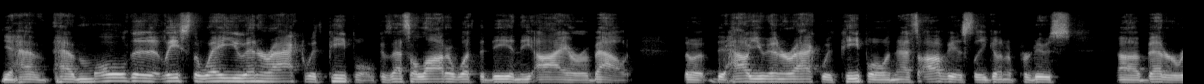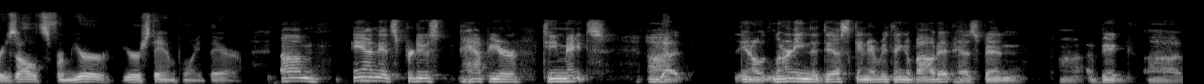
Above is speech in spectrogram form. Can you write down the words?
you have have molded at least the way you interact with people because that's a lot of what the D and the I are about the, the how you interact with people and that's obviously going to produce uh, better results from your your standpoint there um, and it's produced happier teammates. Uh, You know, learning the disc and everything about it has been uh, a big uh,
